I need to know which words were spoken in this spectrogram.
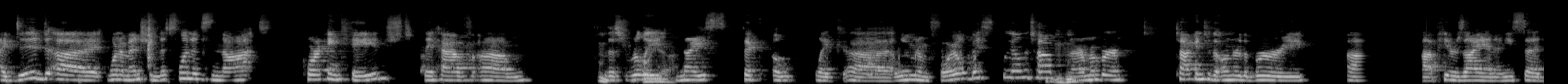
I did uh, want to mention this one is not cork and caged. They have um, hmm. this oh, really oh, yeah. nice thick uh, like uh, aluminum foil basically on the top. Mm-hmm. And I remember talking to the owner of the brewery, uh, uh, Peter Zien, and he said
